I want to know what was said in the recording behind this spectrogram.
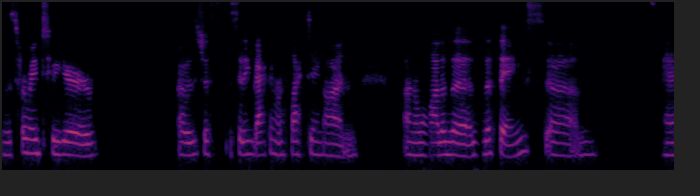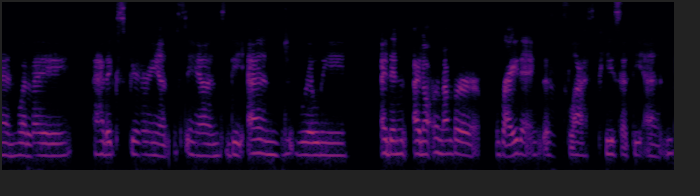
it was for my two-year I was just sitting back and reflecting on on a lot of the the things, um, and what I had experienced, and the end really I didn't I don't remember writing this last piece at the end.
